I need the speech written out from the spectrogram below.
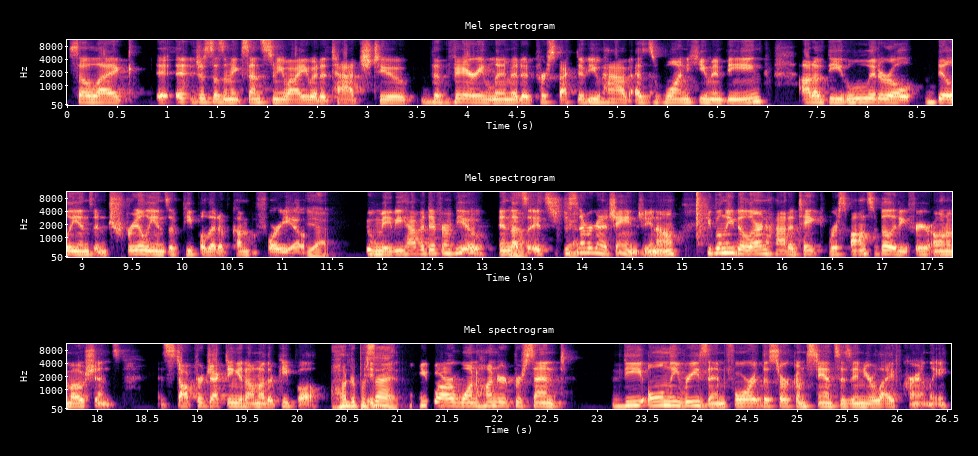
So, like, it, it, just doesn't make sense to me why you would attach to the very limited perspective you have as one human being out of the literal billions and trillions of people that have come before you. Yeah. Who maybe have a different view. And that's it's just yeah. never going to change, you know? People need to learn how to take responsibility for your own emotions and stop projecting it on other people. 100%. If you are 100% the only reason for the circumstances in your life currently.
